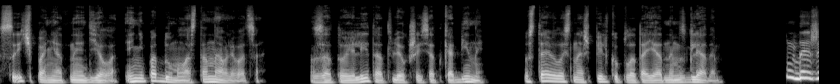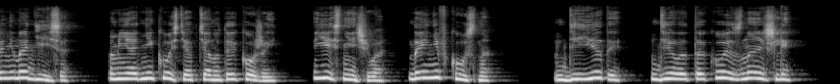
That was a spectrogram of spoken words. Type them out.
Сыч, понятное дело, и не подумал останавливаться. Зато элита, отвлекшись от кабины, уставилась на шпильку плотоядным взглядом. «Даже не надейся. У меня одни кости, обтянутые кожей. Есть нечего, да и невкусно. Диеты – дело такое, знаешь ли».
